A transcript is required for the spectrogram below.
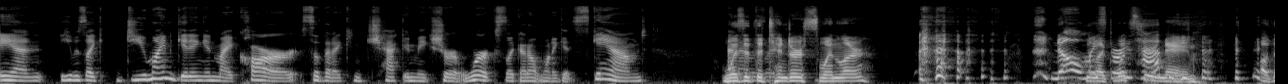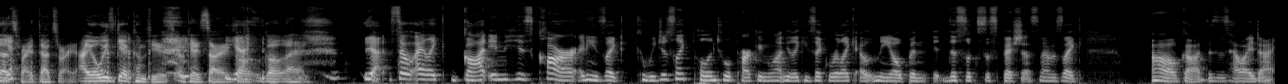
and he was like, do you mind getting in my car so that I can check and make sure it works? Like, I don't want to get scammed. Was it the like- Tinder swindler? no, my like, story's what's your name? Oh, that's right. That's right. I always get confused. Okay, sorry. Yeah. Go, go ahead. Yeah. So I like got in his car and he's like, Can we just like pull into a parking lot? He, like he's like, We're like out in the open. This looks suspicious. And I was like, Oh God, this is how I die.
